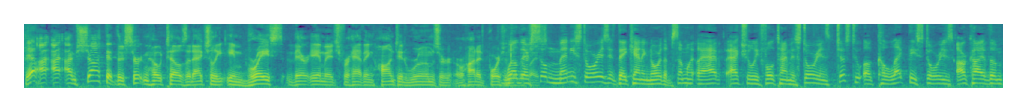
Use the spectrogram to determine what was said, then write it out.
Yeah. I, am shocked that there's certain hotels that actually embrace their image for having haunted rooms or, or haunted portions well, of the there's place. so many stories that they can't ignore them. Some have actually full-time historians just to uh, collect these stories, archive them,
